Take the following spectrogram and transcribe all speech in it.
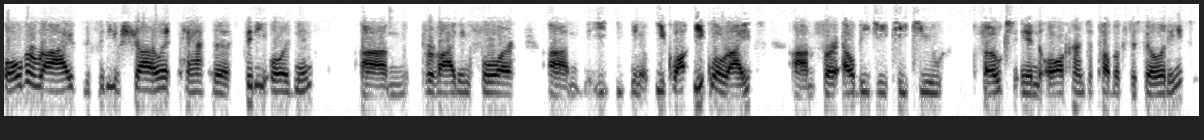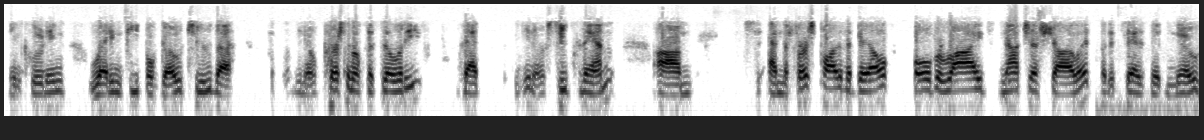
overrides the city of Charlotte passed a city ordinance um, providing for, um, e- you know, equal equal rights um, for LGBTQ folks in all kinds of public facilities, including letting people go to the, you know, personal facilities that, you know, suits them. Um, and the first part of the bill overrides not just Charlotte, but it says that no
